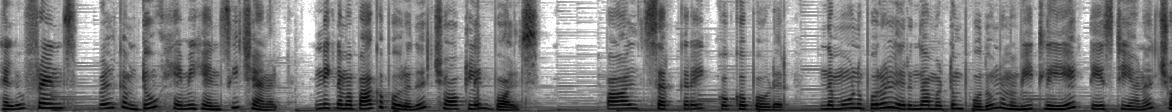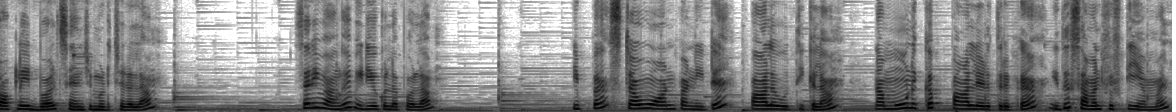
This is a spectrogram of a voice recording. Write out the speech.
ஹலோ ஃப்ரெண்ட்ஸ் வெல்கம் டு ஹெமி ஹென்சி சேனல் இன்றைக்கி நம்ம பார்க்க போகிறது சாக்லேட் பால்ஸ் பால் சர்க்கரை கொக்கோ பவுடர் இந்த மூணு பொருள் இருந்தால் மட்டும் போதும். நம்ம வீட்லேயே டேஸ்டியான சாக்லேட் பால் செஞ்சு முடிச்சிடலாம். சரி வாங்க வீடியோக்குள்ளே போகலாம் இப்போ ஸ்டவ் ஆன் பண்ணிவிட்டு பாலை ஊற்றிக்கலாம் நான் மூணு கப் பால் எடுத்திருக்கேன். இது செவன் ஃபிஃப்டி எம்எல்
